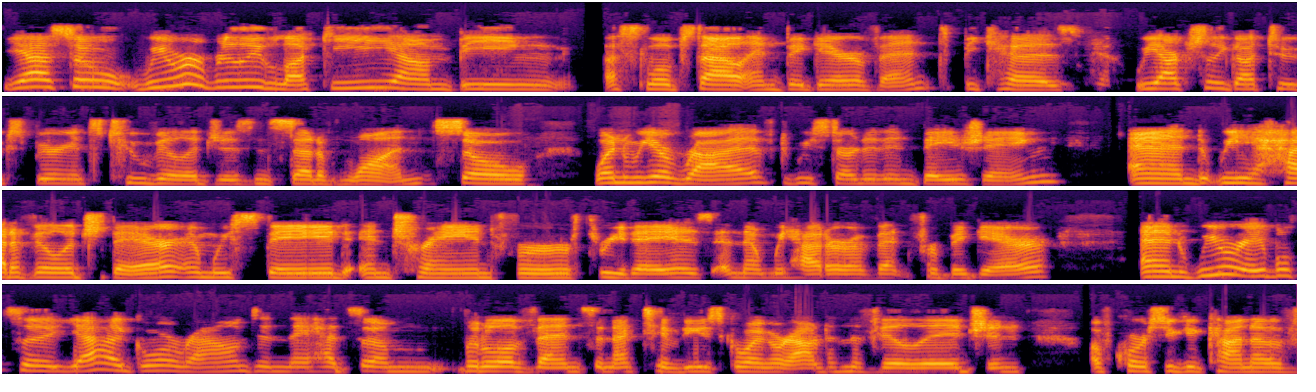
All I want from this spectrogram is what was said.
Yeah, so we were really lucky um, being a slopestyle and big air event because we actually got to experience two villages instead of one. So when we arrived, we started in Beijing and we had a village there and we stayed and trained for three days and then we had our event for big air. And we were able to yeah go around and they had some little events and activities going around in the village. And of course you could kind of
